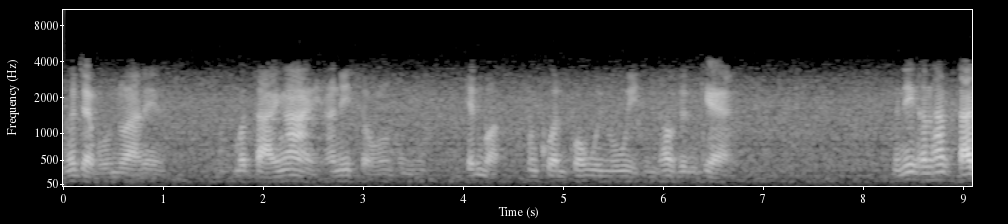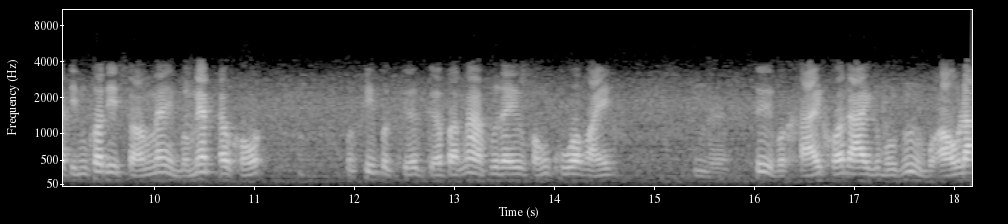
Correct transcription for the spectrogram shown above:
เขาจะบุญว่าเนี่ยมาตายง่าย อันนี้สงเห็นบ่มันควรพกอุยมุยจนเท่าจนแก่ วันนี้คันรักษาจินข้อที่สองได้บ่แม่เอาโคบางที่บักเกือเกือปากห้าผู้ใดของครัวไหวซื้อบ่ขายขอได้ก็บ่ฮื้อบ่เอาละ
